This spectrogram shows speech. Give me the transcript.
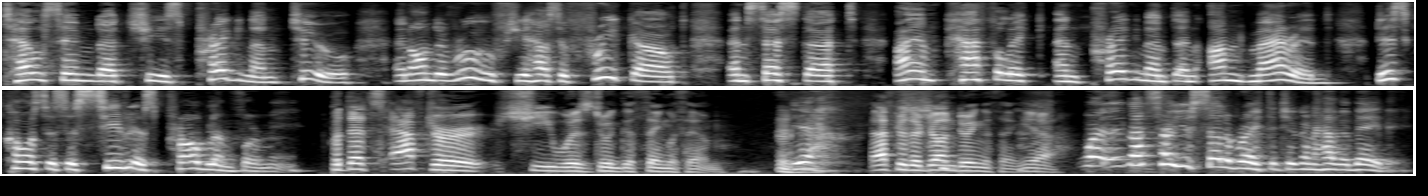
tells him that she's pregnant too. And on the roof, she has a freak out and says that I am Catholic and pregnant and unmarried. This causes a serious problem for me. But that's after she was doing the thing with him. Mm-hmm. Yeah. After they're done doing the thing, yeah. Well, that's how you celebrate that you're going to have a baby.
